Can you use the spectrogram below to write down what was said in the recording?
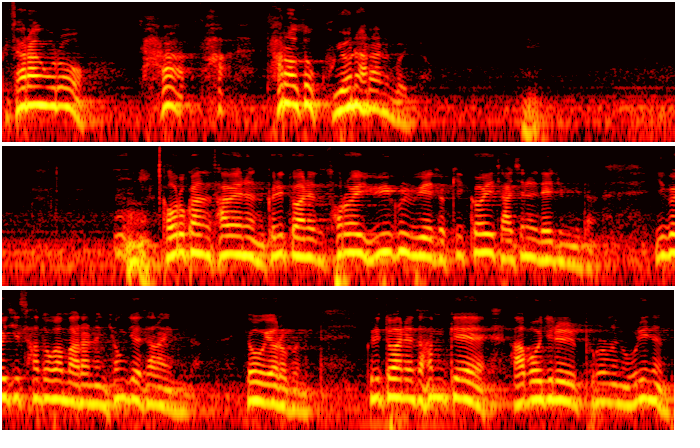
그 사랑으로 살아, 사, 살아서 구현하라는 거죠. 거룩한 사회는 그리스도 안에서 서로의 유익을 위해서 기꺼이 자신을 내줍니다. 이것이 사도가 말하는 형제 사랑입니다. 여 여러분, 그리스도 안에서 함께 아버지를 부르는 우리는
